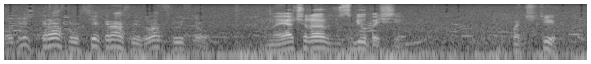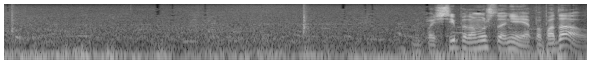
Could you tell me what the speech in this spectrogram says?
Вот видишь, красные, все красные, 20 выстрелов. Но я вчера сбил почти. Почти. Ну, Почти потому что, не, я попадал.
